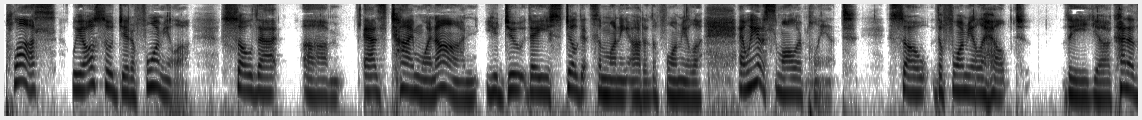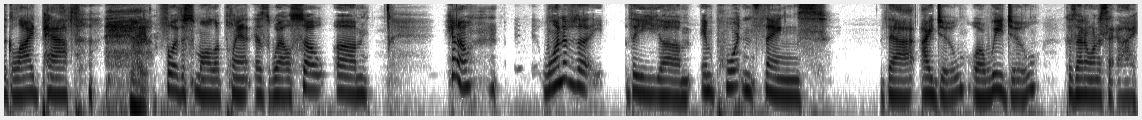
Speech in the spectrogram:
Plus, we also did a formula so that um, as time went on, you do they still get some money out of the formula, and we had a smaller plant, so the formula helped the uh, kind of the glide path right. for the smaller plant as well. So, um, you know, one of the the um, important things that I do or we do because I don't want to say I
